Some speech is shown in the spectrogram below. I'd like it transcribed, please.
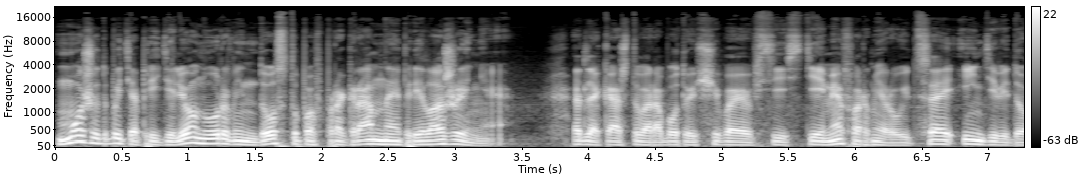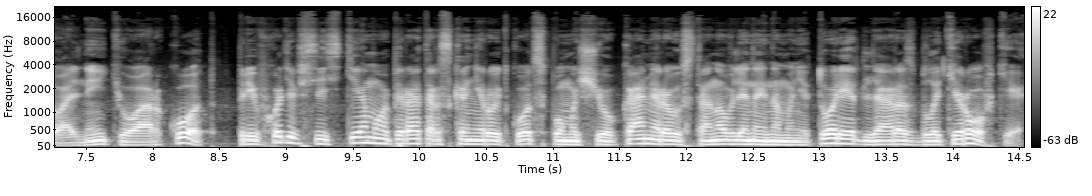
может быть определен уровень доступа в программное приложение – для каждого работающего в системе формируется индивидуальный QR-код. При входе в систему оператор сканирует код с помощью камеры, установленной на мониторе для разблокировки.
